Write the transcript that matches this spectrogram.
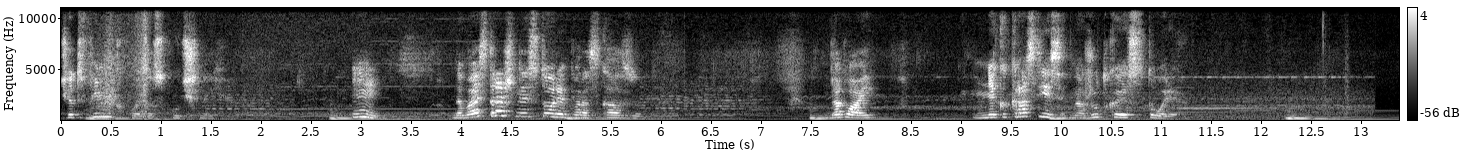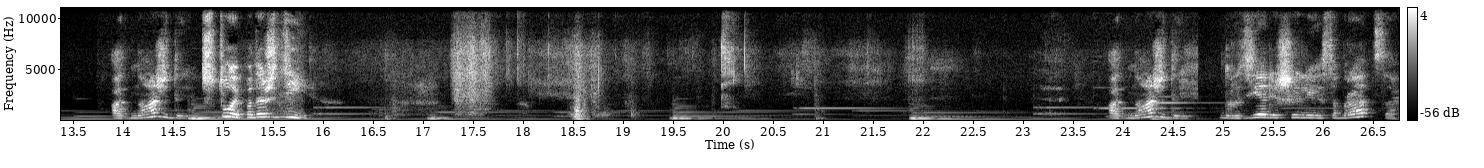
Что-то фильм какой-то скучный. М, давай страшные истории порассказывай. Давай. У меня как раз есть одна жуткая история. Однажды... Стой, подожди. Однажды друзья решили собраться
